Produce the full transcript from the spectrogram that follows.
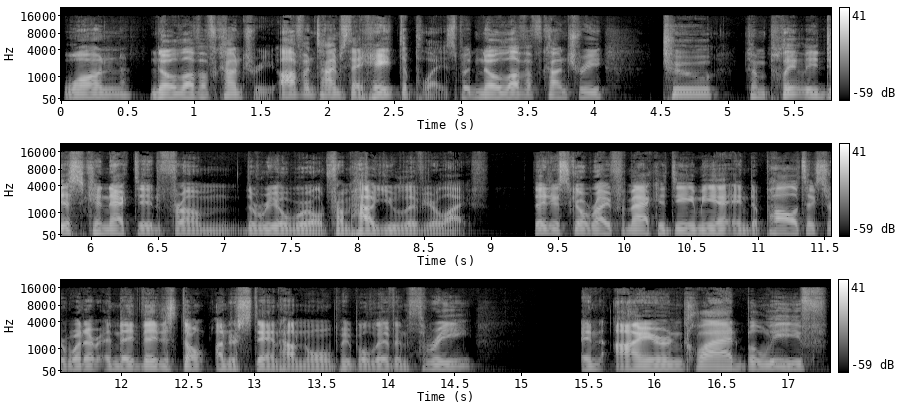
One, no love of country. Oftentimes they hate the place, but no love of country. Two, completely disconnected from the real world, from how you live your life. They just go right from academia into politics or whatever, and they, they just don't understand how normal people live. And three, an ironclad belief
